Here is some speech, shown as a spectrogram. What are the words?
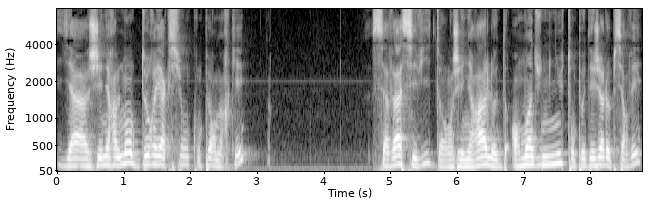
il y a généralement deux réactions qu'on peut remarquer. Ça va assez vite, en général, en moins d'une minute, on peut déjà l'observer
